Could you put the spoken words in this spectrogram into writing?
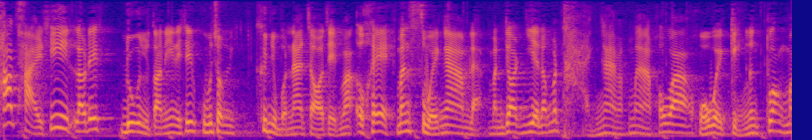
ภาพถ่ายที่เราได้ดูกันอยู่ตอนนี้ในยที่คุณผู้ชมขึ้นอยู่บนหน้าจอจเห็นว่าโอเค มันสวยงามแหละ มันยอดเยี่ยมแล้วมันถ่ายง่ายมากๆ เพราะว่า Huawei เก่งเรื่องกล้องม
